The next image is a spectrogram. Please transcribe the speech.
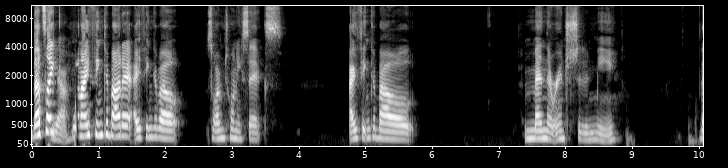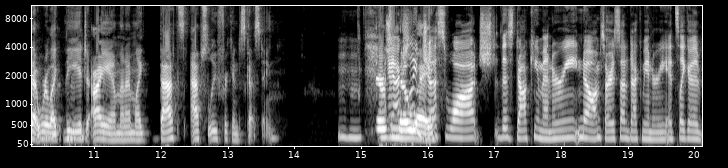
That's like Yeah. when I think about it, I think about so I'm 26. I think about men that were interested in me that were like the age I am and I'm like that's absolutely freaking disgusting. Mhm. There's I no actually way. just watched this documentary. No, I'm sorry, it's not a documentary. It's like a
